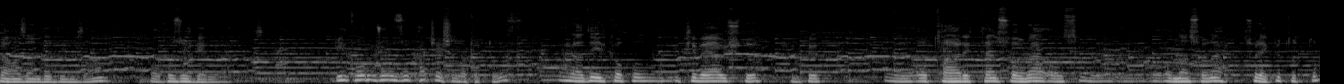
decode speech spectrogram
Ramazan dediğimiz zaman o huzur geliyor. İlk orucunuzu kaç yaşında tuttunuz? Herhalde ilkokul 2 veya 3'tü. Çünkü e, o tarihten sonra o, ondan sonra sürekli tuttum.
